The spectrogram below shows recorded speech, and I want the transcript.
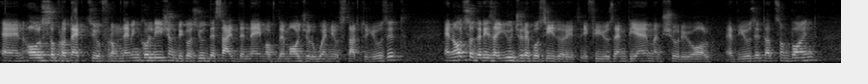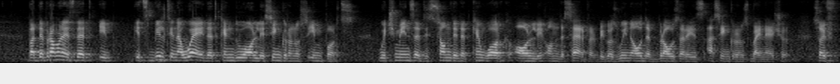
and also protects you from naming collision because you decide the name of the module when you start to use it. And also there is a huge repository. If you use NPM, I'm sure you all have used it at some point. But the problem is that it, it's built in a way that can do only synchronous imports, which means that it's something that can work only on the server because we know the browser is asynchronous by nature. So if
